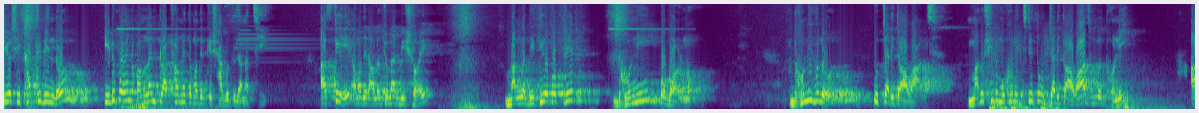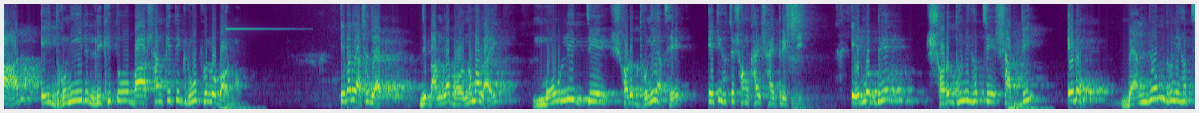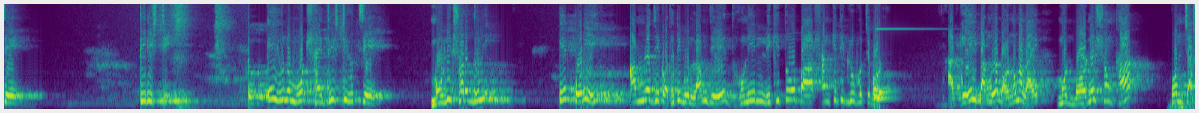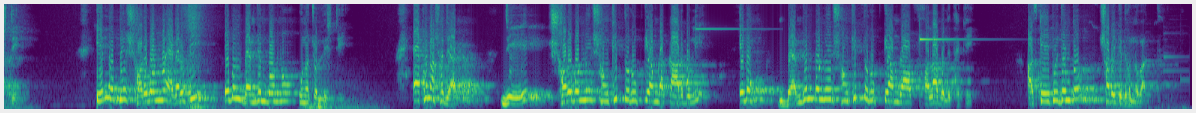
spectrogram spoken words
প্রিয় শিক্ষার্থীবৃন্দ edu point online প্ল্যাটফর্মে তোমাদেরকে স্বাগত জানাচ্ছি। আজকে আমাদের আলোচনার বিষয় বাংলা দ্বিতীয় পত্রের ধ্বনি ও বর্ণ। ধ্বনি হলো উচ্চারিত আওয়াজ। মানুষের মুখনিসৃত উচ্চারিত আওয়াজ হলো ধ্বনি। আর এই ধ্বনির লিখিত বা সাংকেতিক রূপ হলো বর্ণ। এবারে আসা যাক যে বাংলা বর্ণমালায় মৌলিক যে স্বরধ্বনি আছে, এটি হচ্ছে সংখ্যায় সাঁত্রিশটি এর মধ্যে স্বরধ্বনি হচ্ছে সাতটি এবং ব্যঞ্জন ধ্বনি হচ্ছে তিরিশটি। তো এই হলো মোট সাঁত্রিশটি হচ্ছে মৌলিক স্বরধ্বনি। এরপরেই আমরা যে কথাটি বললাম যে ধ্বনির লিখিত বা সাংকেতিক রূপ হচ্ছে বর্ণ। আর এই বাংলা বর্ণমালায় বর্ণের সংখ্যা পঞ্চাশটি। এর মধ্যে স্বরবর্ণ এগারোটি এবং ব্যঞ্জন বর্ণ উনচল্লিশটি। এখন আসা যাক যে স্বরবর্ণের সংক্ষিপ্ত রূপকে আমরা কার বলি এবং ব্যঞ্জন বর্ণের সংক্ষিপ্ত রূপকে আমরা ফলা বলে থাকি। আজকে এই পর্যন্ত সবাইকে ধন্যবাদ।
